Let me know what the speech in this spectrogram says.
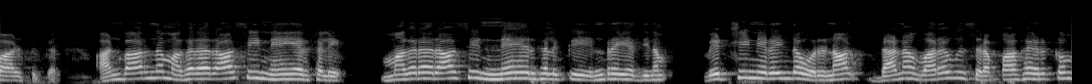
வாழ்த்துக்கள். அன்பார்ந்த மகர ராசி நேயர்களே மகர ராசி நேயர்களுக்கு இன்றைய தினம் வெற்றி நிறைந்த ஒரு நாள் தன வரவு சிறப்பாக இருக்கும்.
